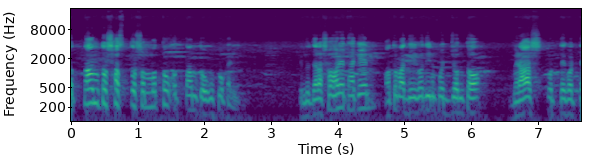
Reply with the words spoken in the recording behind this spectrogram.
অত্যন্ত স্বাস্থ্যসম্মত, অত্যন্ত উপকারী। কিন্তু যারা শহরে থাকেন অথবা দীর্ঘদিন পর্যন্ত ব্রাশ করতে করতে,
